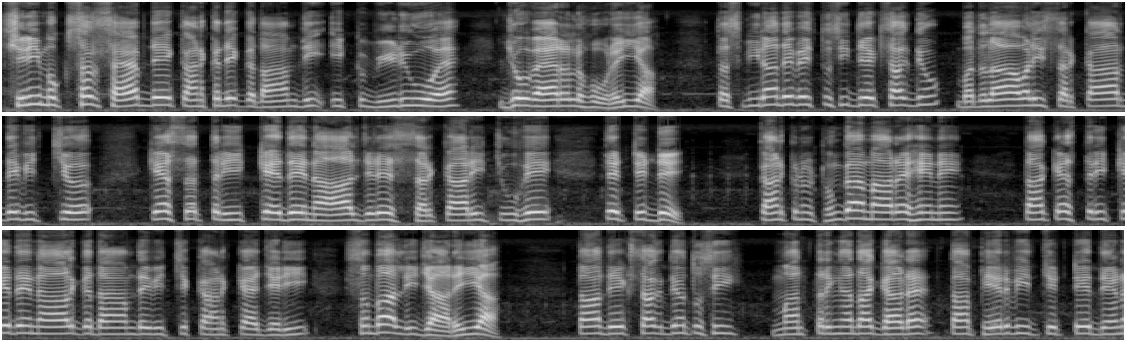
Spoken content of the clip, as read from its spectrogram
ਸ਼੍ਰੀ ਮੁਕਤਸਰ ਸਾਹਿਬ ਦੇ ਕਣਕ ਦੇ ਗੋਦਾਮ ਦੀ ਇੱਕ ਵੀਡੀਓ ਹੈ, ਜੋ ਵਾਇਰਲ ਹੋ ਰਹੀ ਆ। ਤਸਵੀਰਾਂ ਦੇ ਵਿੱਚ ਤੁਸੀਂ ਦੇਖ ਸਕਦੇ ਹੋ, ਬਦਲਾਅ ਵਾਲੀ ਸਰਕਾਰ ਦੇ ਵਿੱਚ ਕਿਸ ਤਰੀਕੇ ਦੇ ਨਾਲ ਜਿਹੜੇ ਸਰਕਾਰੀ ਚੂਹੇ ਤੇ ਟਿੱਡੇ ਕਣਕ ਨੂੰ ਠੁੰਗਾ ਮਾਰ ਰਹੇ ਨੇ, ਤਾਂ ਕਿਸ ਤਰੀਕੇ ਦੇ ਨਾਲ ਗੋਦਾਮ ਦੇ ਵਿੱਚ ਕਣਕ ਹੈ ਜਿਹੜੀ ਸੰਭਾਲੀ ਜਾ ਰਹੀ ਆ। ਤਾਂ ਦੇਖ ਸਕਦੇ ਹੋ ਤੁਸੀਂ, ਮੰਤਰੀਆਂ ਦਾ ਗੜ ਹੈ, ਤਾਂ ਫਿਰ ਵੀ ਚਿੱਟੇ ਦਿਨ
